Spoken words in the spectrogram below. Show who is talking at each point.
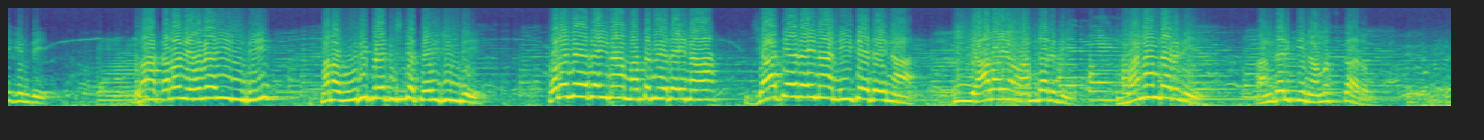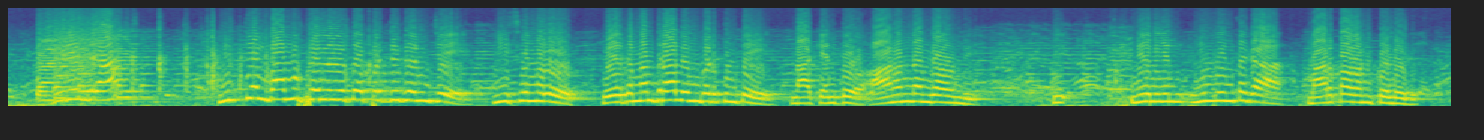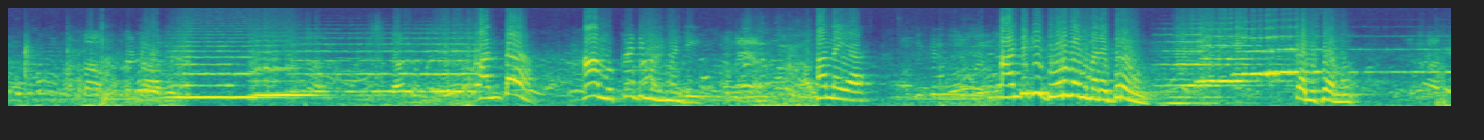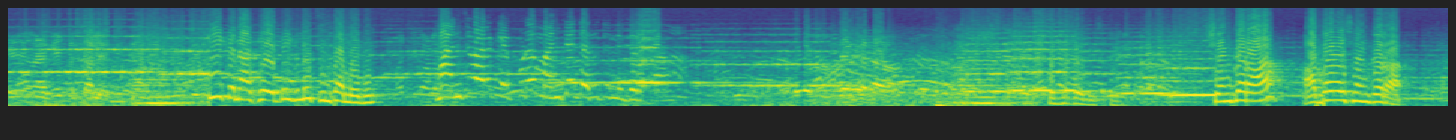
Speaker 1: పెరిగింది. నా కళ నెరవేరింది. మన ఊరి ప్రతిష్ట పెరిగింది. కులమేదైనా మతమేదైనా జాతేదైనా నీటేదైనా ఈ ఆలయం అందరిది మనందరిది. అందరికీ నమస్కారం.
Speaker 2: నిత్యం బాంబు పిల్లలతో ప్రతిధ్వనించే ఈ సినిమాలో వేద మంత్రాలు వినబడుతుంటే నాకెంతో ఆనందంగా ఉంది. నేను నువ్వు ఇంతగా మారతావనుకోలేదు
Speaker 3: అంతా ఆ ముక్కంటి మహిమండి. అన్నయ్య అందుకే దూరమైన మన ఇద్దరం. కలిశాము. ఇక నాకు ఏ దిగులు చింత లేదు.
Speaker 4: మంచి వాళ్ళకి ఎప్పుడూ మంచి జరుగుతుంది
Speaker 2: శంకర అభయ శంకర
